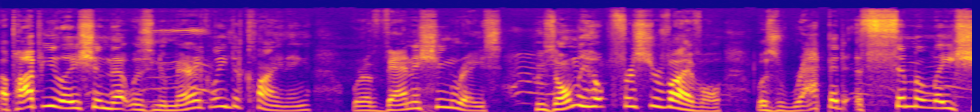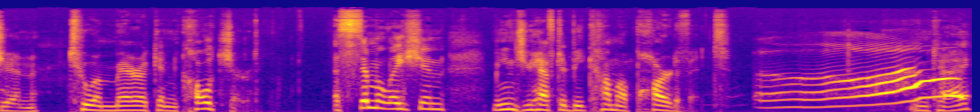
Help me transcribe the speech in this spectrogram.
a population that was numerically declining, were a vanishing race whose only hope for survival was rapid assimilation to American culture. Assimilation means you have to become a part of it. Oh. Okay?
